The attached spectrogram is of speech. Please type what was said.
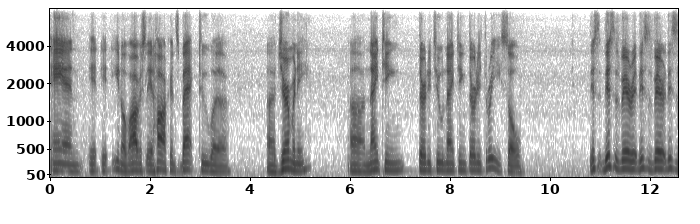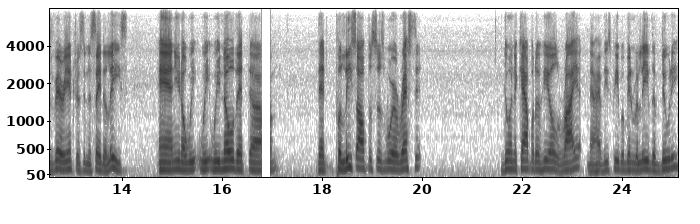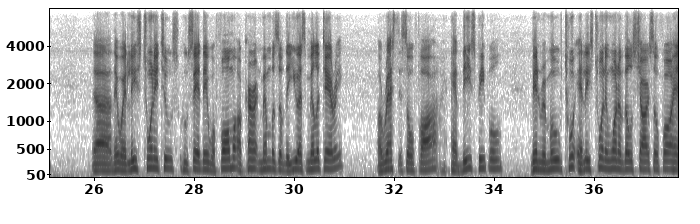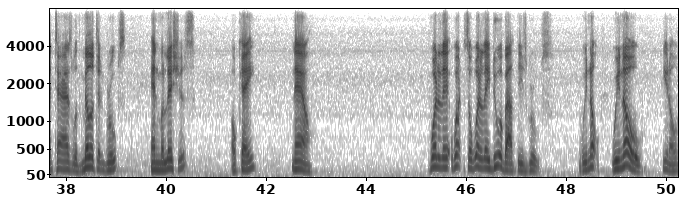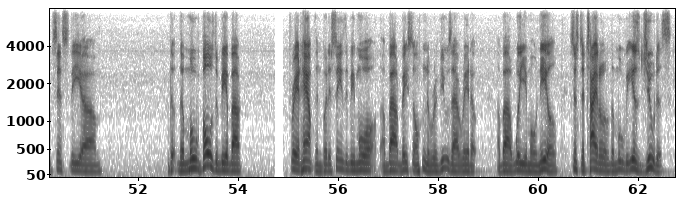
and it, it you know obviously it harkens back to Germany, 1932, 1933. So this this is very this is very this is very interesting to say the least. And you know we we we know that um, that police officers were arrested during the Capitol Hill riot. Now have these people been relieved of duty? Uh, there were at least 22 who said they were former or current members of the U.S. military arrested so far. Have these people been removed? Tw- at least 21 of those charged so far had ties with militant groups and militias. Okay. Now, what do they what so what do they do about these groups? We know we know, you know, since the um the the move supposed to be about Fred Hampton, but it seems to be more about based on the reviews I read about William O'Neal, since the title of the movie is Judas,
